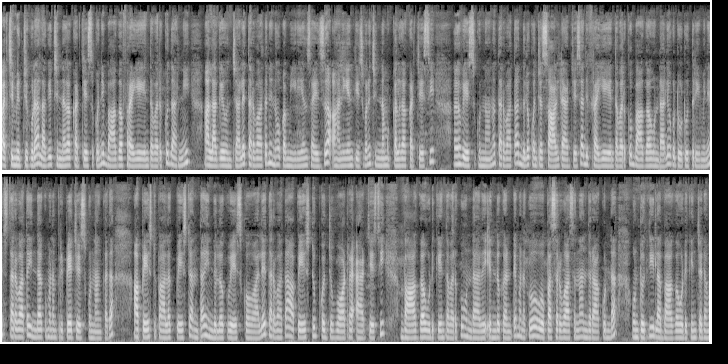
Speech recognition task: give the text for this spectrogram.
పచ్చిమిర్చి కూడా అలాగే చిన్నగా కట్ చేసుకొని బాగా ఫ్రై అయ్యేంత వరకు దాన్ని అలాగే ఉంచాలి. తర్వాత నేను ఒక మీడియం సైజు ఆనియన్ తీసుకొని చిన్న ముక్కలుగా కట్ చేసి వేసుకున్నాను. తర్వాత అందులో కొంచెం సాల్ట్ యాడ్ చేసి అది ఫ్రై అయ్యేంత వరకు బాగా ఉండాలి. ఒక టూ టు త్రీ మినిట్స్. తర్వాత ఇందాక మనం ప్రిపేర్ చేసుకున్నాం కదా ఆ పేస్ట్ పాలక్ పేస్ట్ అంతా ఇందులోకి వేసుకోవాలి. తర్వాత ఆ పేస్ట్ కొంచెం వాటర్ యాడ్ చేసి బాగా ఉడికేంత వరకు ఉండాలి. ఎందుకంటే మనకు పసరు వాసన అందు రాకుండా ఉంటుంది. ఇలా బాగా ఉడికించడం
